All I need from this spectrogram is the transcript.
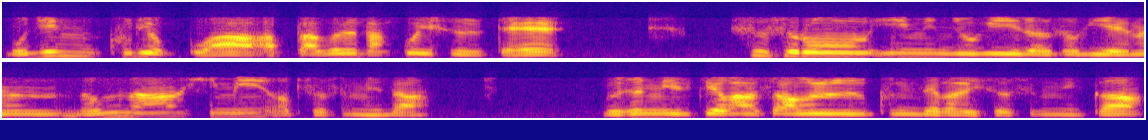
모진 굴욕과 압박을 받고 있을 때 스스로 이 민족이 일어서기에는 너무나 힘이 없었습니다. 무슨 일제와 싸울 군대가 있었습니까?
